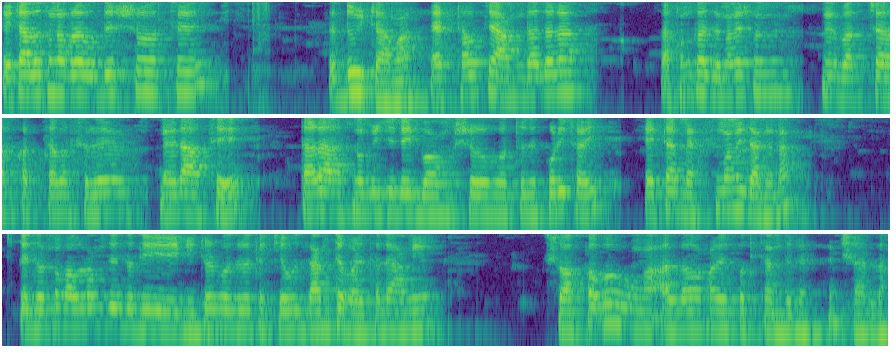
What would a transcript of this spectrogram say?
এটা আলোচনা করার উদ্দেশ্য হচ্ছে দুইটা আমার। একটা হচ্ছে আমরা যারা এখনকার জেনারেশনের বাচ্চা কাচ্চা বা ছেলে মেয়েরা আছে, তারা নবীজির এই বংশগত যে পরিচয়, এটা ম্যাক্সিমামই জানে না। এই জন্য ভাবলাম যে যদি এই ভিডিওর বদলেতে কেউ জানতে পারে, তাহলে আমি সব পাবো আল্লাহ আমার প্রতিদান দেবেন, ইনশাআল্লাহ।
